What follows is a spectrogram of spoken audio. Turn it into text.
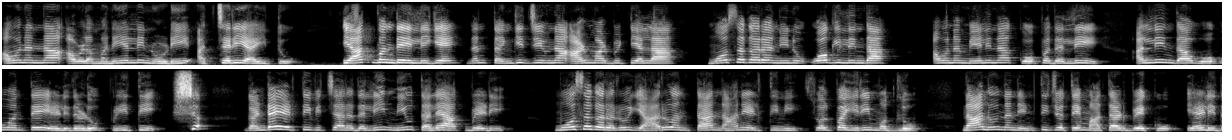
ಅವನನ್ನ ಅವಳ ಮನೆಯಲ್ಲಿ ನೋಡಿ ಅಚ್ಚರಿಯಾಯಿತು. ಯಾಕೆ ಬಂದೆ ಇಲ್ಲಿಗೆ? ನನ್ನ ತಂಗಿ ಜೀವನ ಹಾಳು ಮಾಡಿಬಿಟ್ಟಿಯಲ್ಲ ಮೋಸಗಾರ ನೀನು ಹೋಗಿಲ್ಲಿಂದ ಅವನ ಮೇಲಿನ ಕೋಪದಲ್ಲಿ ಅಲ್ಲಿಂದ ಹೋಗುವಂತೆ ಹೇಳಿದಳು ಪ್ರೀತಿ. ಶ ಗಂಡ ಹೆಡ್ತಿ ವಿಚಾರದಲ್ಲಿ ನೀವು ತಲೆ ಹಾಕಬೇಡಿ. ಮೋಸಗಾರರು ಯಾರು ಅಂತ ನಾನು ಹೇಳ್ತೀನಿ. ಸ್ವಲ್ಪ ಇರಿ ಮೊದಲು. ನಾನು ನನ್ನ ಹೆಂಡತಿ ಜೊತೆ ಮಾತಾಡಬೇಕು, ಹೇಳಿದ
